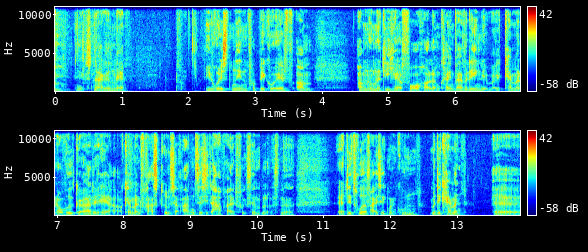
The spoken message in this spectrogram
snakket med juristen inden for BKF om, om nogle af de her forhold omkring, hvad vil det egentlig, kan man overhovedet gøre det her, og kan man fraskrive sig retten til sit arbejde, for eksempel, og sådan noget. Øh, det troede jeg faktisk ikke, man kunne, men det kan man. Øh,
